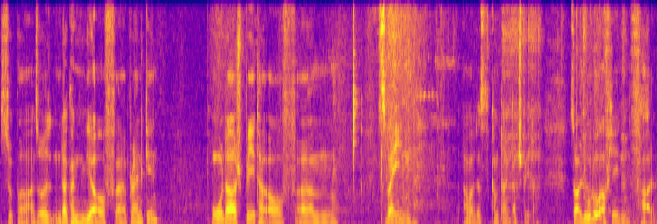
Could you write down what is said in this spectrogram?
super. Also da könnten wir auf äh, Brand gehen. Oder später auf ähm, Swain. Aber das kommt dann ganz später. So, Lulu auf jeden Fall.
